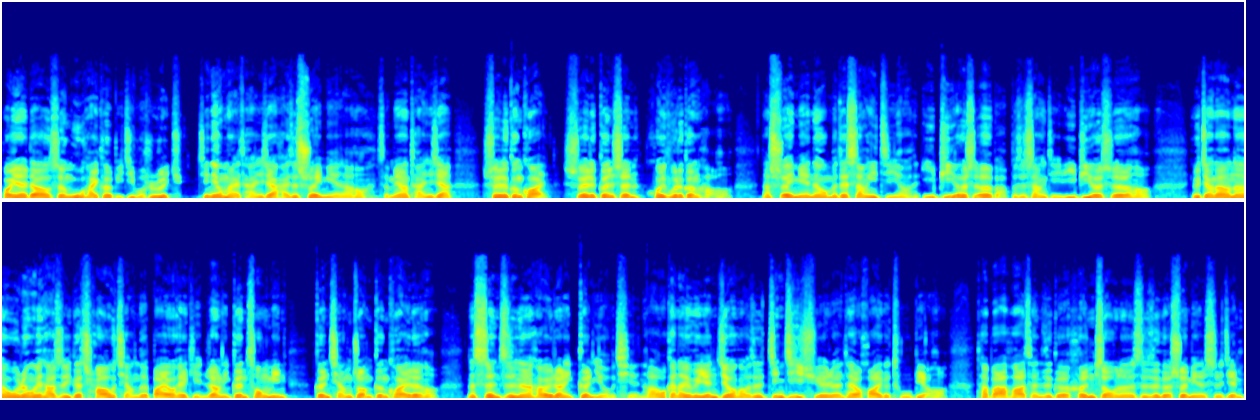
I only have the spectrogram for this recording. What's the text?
欢迎来到生物骇客笔记，我是 Rich。今天我们来谈一下，还是睡眠啊？哈，怎么样谈一下睡得更快、睡得更深、恢复得更好？那睡眠呢？我们在上一集哈，EP 二十二吧，不是上一集，EP 二十二哈，有讲到呢。我认为它是一个超强的 biohacking，让你更聪明。更强壮、更快乐哈，那甚至呢还会让你更有钱啊！我看到有个研究哈，是经济学人，他有画一个图表哈，他把它画成这个横轴呢是这个睡眠的时间，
